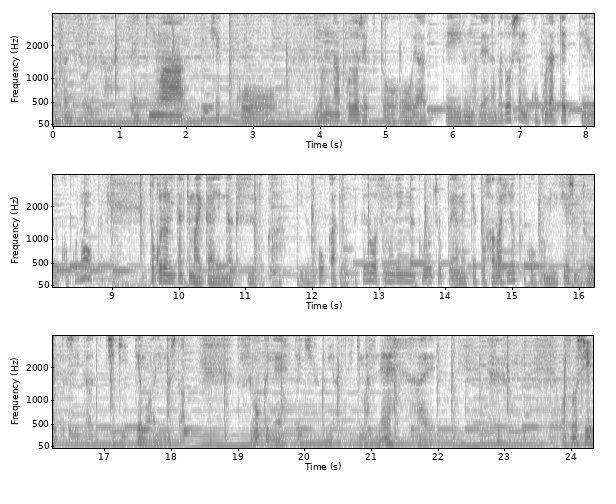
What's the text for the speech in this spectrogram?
まさにそうだな。最近は結構いろんなプロジェクトをやっているのでなんかどうしてもここだけっていうここのところにだけ毎回連絡するとかいうのが多かったんだけどその連絡をちょっとやめてこう幅広くこうコミュニケーションを取ろうとしていた時期でもありました。すごくね的確に当てていきますね。はい。恐ろしい。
